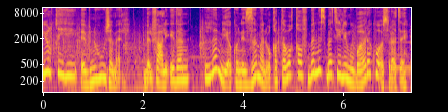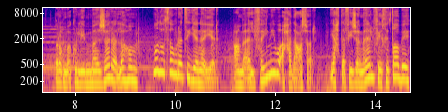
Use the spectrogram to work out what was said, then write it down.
يلقيه ابنه جمال. بالفعل إذن لم يكن الزمن قد توقف بالنسبة لمبارك وأسرته رغم كل ما جرى لهم منذ ثورة يناير عام 2011 يحتفي جمال في خطابه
